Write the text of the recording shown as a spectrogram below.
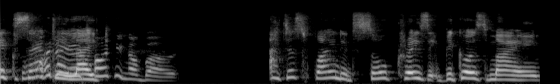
What are exactly you like talking about? I just find it so crazy because my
